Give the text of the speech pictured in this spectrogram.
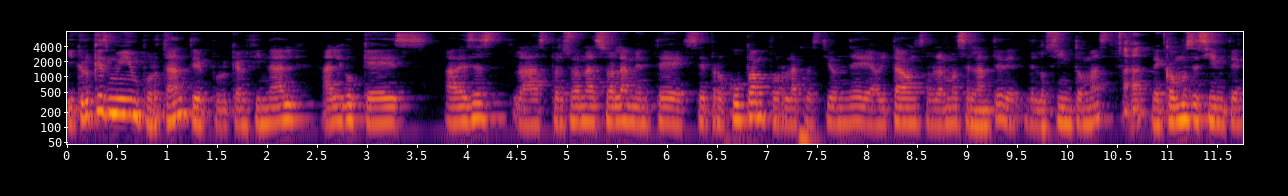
Y creo que es muy importante porque al final algo que es, a veces las personas solamente se preocupan por la cuestión de, ahorita vamos a hablar más adelante de, de los síntomas, Ajá, de cómo se sienten,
